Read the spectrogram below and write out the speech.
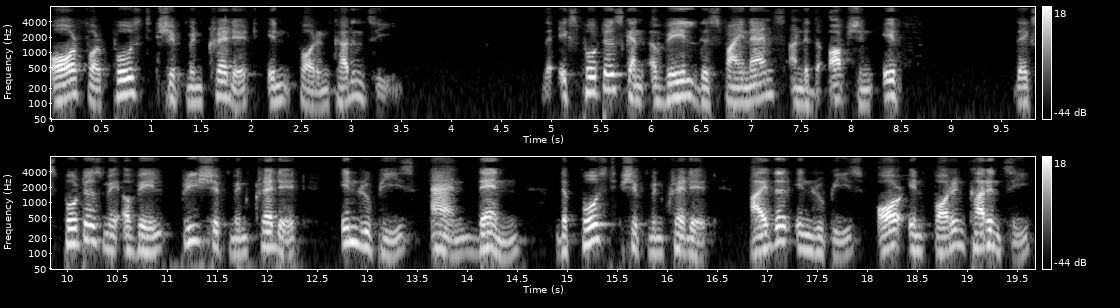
or for post-shipment credit in foreign currency. The exporters can avail this finance under the option if the exporters may avail pre-shipment credit in rupees and then the post-shipment credit either in rupees or in foreign currency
